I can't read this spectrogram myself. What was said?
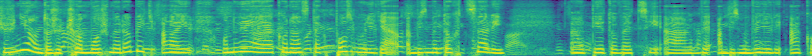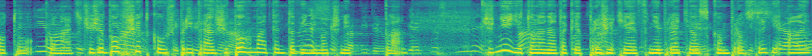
Čiže nie len to, že čo môžeme robiť, ale aj On vie aj ako nás tak pozbudiť, aby sme to chceli tieto veci a aby, aby sme vedeli, ako to konať. Čiže Boh všetko už pripravil, že Boh má tento výnimočný plán. Čiže nie je to len o také prežitie v nepriateľskom prostredí, ale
